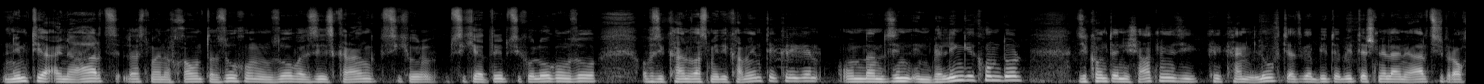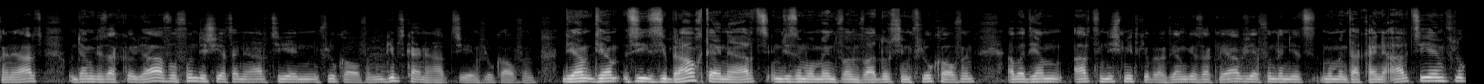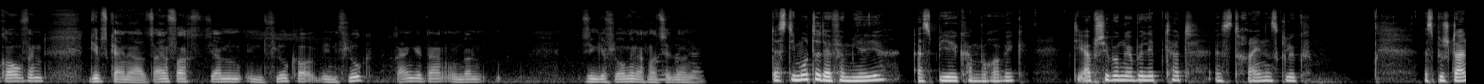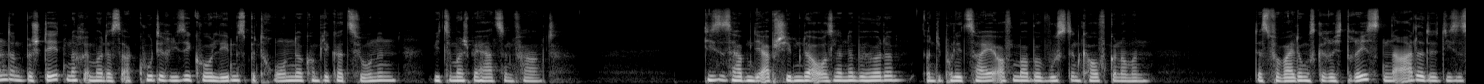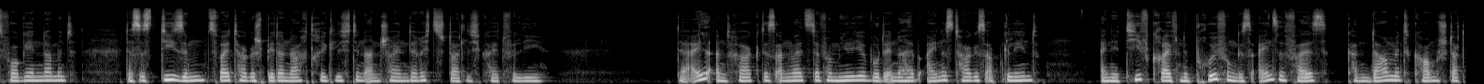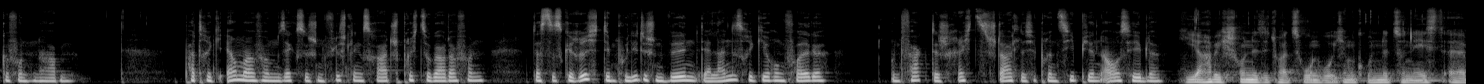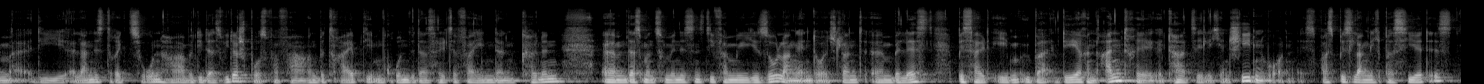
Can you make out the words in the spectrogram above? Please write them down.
Nimmt ihr einen Arzt, lasst meine Frau untersuchen und so, weil sie ist krank, Psycho Psychiatrie, Psychologe und so, ob sie kann was Medikamente kriegen. Und dann sind in Berlin gekommen dort. Sie konnte nicht atmen, sie kriegt keine Luft. Sie hat gesagt, bitte, bitte schnell einen Arzt, ich brauche einen Arzt. Und die haben gesagt, ja, wo finde ich jetzt einen Arzt hier im Flughafen? Gibt es keinen Arzt hier im Flughafen? Die haben, die haben, sie, sie brauchte einen Arzt in diesem Moment, wann war durch den Flughafen, aber die haben Arzt nicht mitgebracht. Die haben gesagt, ja, wir finden jetzt momentan keinen Arzt hier im Flughafen, gibt es keinen Arzt. Einfach, sie haben in den Flug, in Flug reingetan und dann sind geflogen nach Mazedonien. Dass die Mutter der Familie, Asbir Kamborovic, die Abschiebung überlebt hat, ist reines Glück. Es bestand und besteht noch immer das akute Risiko lebensbedrohender Komplikationen, wie zum Beispiel Herzinfarkt. Dieses haben die abschiebende Ausländerbehörde und die Polizei offenbar bewusst in Kauf genommen. Das Verwaltungsgericht Dresden adelte dieses Vorgehen damit, dass es diesem zwei Tage später nachträglich den Anschein der Rechtsstaatlichkeit verlieh. Der Eilantrag des Anwalts der Familie wurde innerhalb eines Tages abgelehnt eine tiefgreifende Prüfung des Einzelfalls kann damit kaum stattgefunden haben. Patrick Irmer vom Sächsischen Flüchtlingsrat spricht sogar davon, dass das Gericht dem politischen Willen der Landesregierung folge und faktisch rechtsstaatliche Prinzipien ausheble. Hier habe ich schon eine Situation, wo ich im Grunde zunächst ähm, die Landesdirektion habe, die das Widerspruchsverfahren betreibt, die im Grunde das hätte verhindern können, ähm, dass man zumindest die Familie so lange in Deutschland ähm, belässt, bis halt eben über deren Anträge tatsächlich entschieden worden ist, was bislang nicht passiert ist.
